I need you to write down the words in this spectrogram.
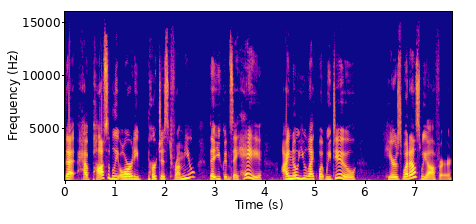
that have possibly already purchased from you that you can say, hey, I know you like what we do. Here's what else we offer.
